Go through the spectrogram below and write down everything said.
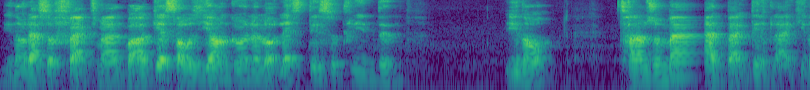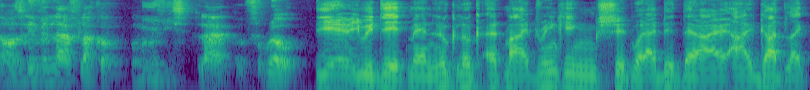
you know, that's a fact, man. But I guess I was younger and a lot less disciplined, and you know, times were mad back then. Like, you know, I was living life like a movie, like for real. Yeah, we did, man. Look, look at my drinking shit. What I did there, I, I got like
